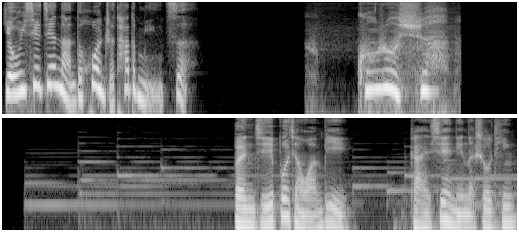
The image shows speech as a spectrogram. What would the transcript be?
有一些艰难的唤着他的名字。光若轩。本集播讲完毕，感谢您的收听。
